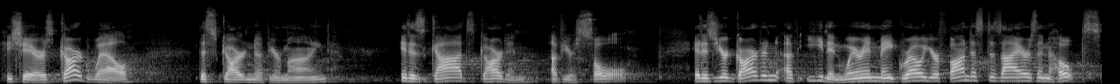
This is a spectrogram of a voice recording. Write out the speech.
he shares Guard well this garden of your mind. It is God's garden of your soul. It is your garden of Eden, wherein may grow your fondest desires and hopes,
